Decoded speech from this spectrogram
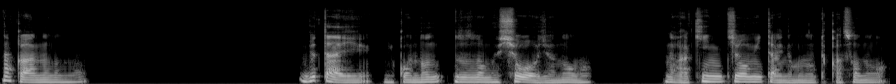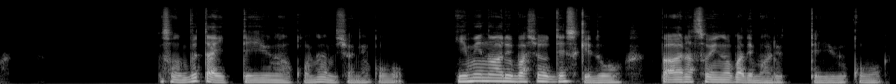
なんかあの、舞台にこう望む少女の、なんか緊張みたいなものとか、その、その舞台っていうのはこうなんでしょうね、こう、夢のある場所ですけど、争いの場でもあるっていう、こう、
